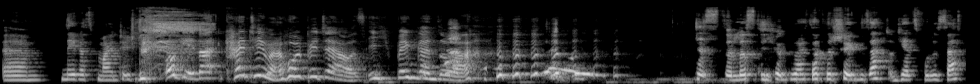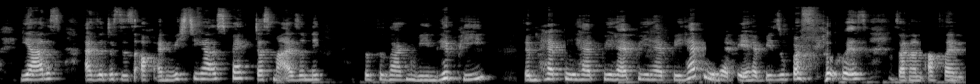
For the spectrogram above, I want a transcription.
Ähm, nee, das meinte ich nicht. Okay, da, kein Thema. Hol bitte aus. Ich bin ganz ohr. Das ist so lustig und du hast das so schön gesagt. Und jetzt, wo du sagst, ja, das, also das ist auch ein wichtiger Aspekt, dass man also nicht sozusagen wie ein Hippie im Happy, Happy, Happy, Happy, Happy, Happy, Happy Superflow ist, sondern auch sein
